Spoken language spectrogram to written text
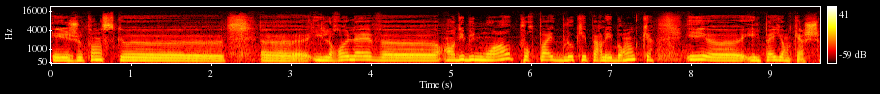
et je pense que euh, ils relèvent euh, en début de mois pour pas être bloqués par les banques et ils payent en cash.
